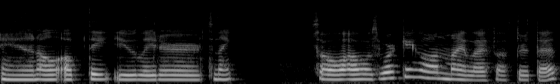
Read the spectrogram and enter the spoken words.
and I'll update you later tonight. So I was working on my life after death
